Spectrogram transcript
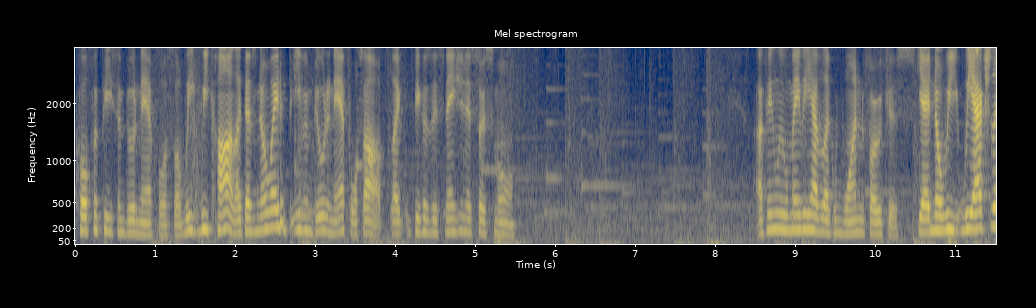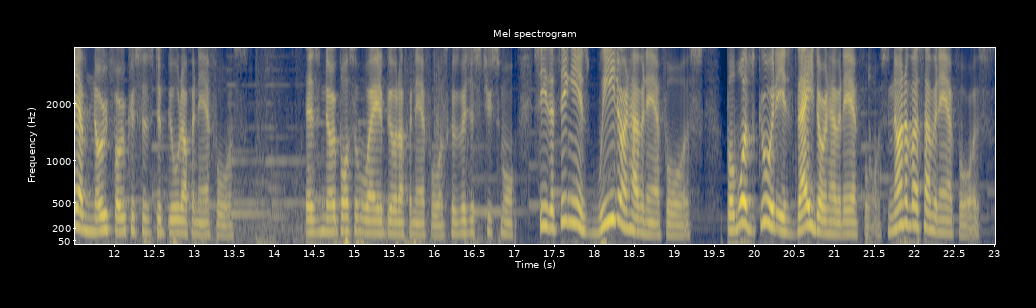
Call for peace and build an air force. Like, we, we can't. Like, there's no way to even build an air force up. Like, because this nation is so small. I think we will maybe have, like, one focus. Yeah, no, we, we actually have no focuses to build up an air force. There's no possible way to build up an air force because we're just too small. See, the thing is, we don't have an air force. But what's good is they don't have an air force. None of us have an air force.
